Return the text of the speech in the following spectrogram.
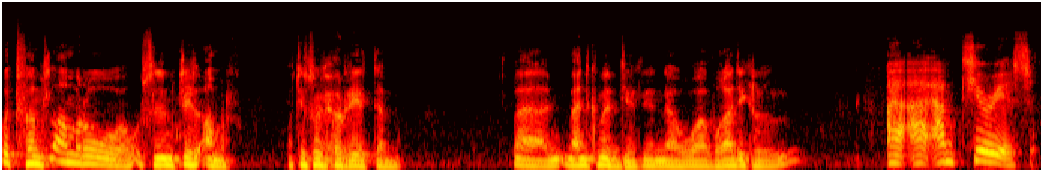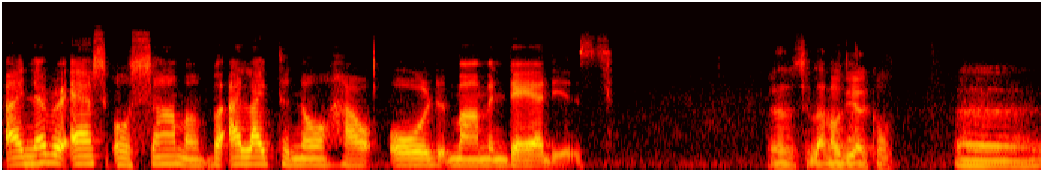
وتفهمت الأمر وسلمت ليه الأمر عطيته الحرية التامة ما, ما عندك ما دير لأنه هو بغى ديك ال- I, am curious. I never asked Oussama, but I like to know how old mom and dad is. Uh, la mort d'Alcon. Uh,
